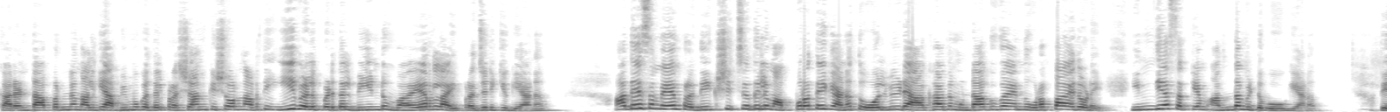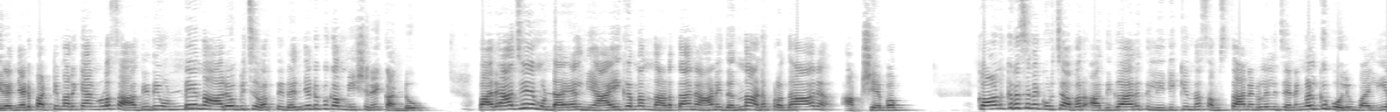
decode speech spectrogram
കരൺ താപ്പറിന് നൽകിയ അഭിമുഖത്തിൽ പ്രശാന്ത് കിഷോർ നടത്തി ഈ വെളിപ്പെടുത്തൽ വീണ്ടും വൈറലായി പ്രചരിക്കുകയാണ്. അതേസമയം പ്രതീക്ഷിച്ചതിലും അപ്പുറത്തേക്കാണ് തോൽവിയുടെ ആഘാതം ഉണ്ടാകുക എന്ന് ഉറപ്പായതോടെ ഇന്ത്യ സഖ്യം അന്തം വിട്ടു പോവുകയാണ്. തിരഞ്ഞെടുപ്പ് അട്ടിമറിക്കാനുള്ള സാധ്യതയുണ്ട് എന്ന് ആരോപിച്ചവർ തിരഞ്ഞെടുപ്പ് കമ്മീഷനെ കണ്ടു. പരാജയമുണ്ടായാൽ ന്യായീകരണം നടത്താനാണിതെന്നാണ് പ്രധാന ആക്ഷേപം. കോൺഗ്രസിനെ കുറിച്ച് അവർ അധികാരത്തിൽ ഇരിക്കുന്ന സംസ്ഥാനങ്ങളിൽ ജനങ്ങൾക്ക് പോലും വലിയ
